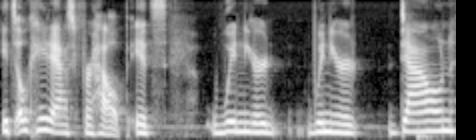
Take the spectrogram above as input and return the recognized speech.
it's okay to ask for help. It's when you're when you're down,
